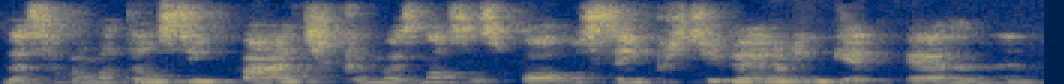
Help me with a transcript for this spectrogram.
dessa forma tão simpática, mas nossos povos sempre estiveram em guerra, né?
